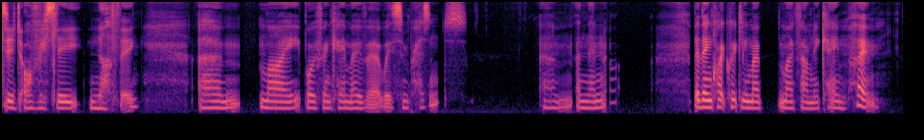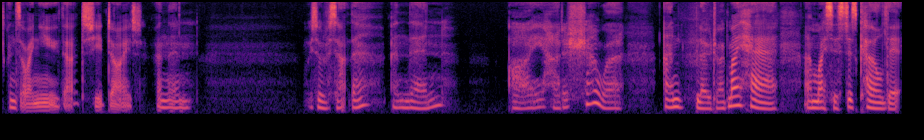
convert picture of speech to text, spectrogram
did obviously nothing. Um, my boyfriend came over with some presents, um, and then, but then quite quickly, my my family came home, and so I knew that she had died. And then we sort of sat there, and then I had a shower and blow dried my hair, and my sisters curled it,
